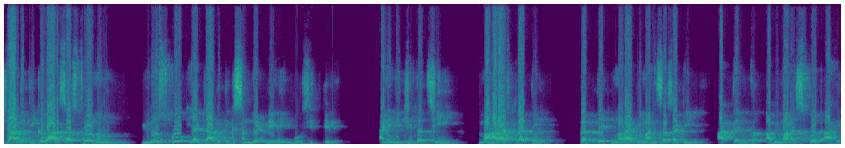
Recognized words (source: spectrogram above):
जागतिक वारसा स्थळ म्हणून युनेस्को या जागतिक संघटनेने घोषित केले. आणि निश्चितच ही महाराष्ट्रातील प्रत्येक मराठी माणसासाठी अत्यंत अभिमानास्पद आहे.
